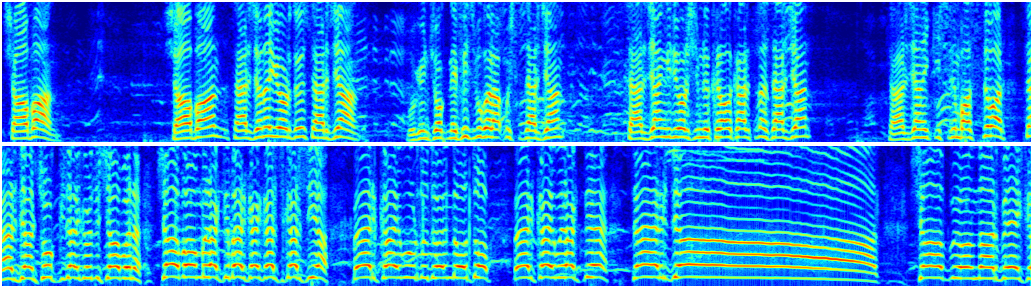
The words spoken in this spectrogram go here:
Şaban. Şaban Sercan'a gördü. Sercan. Bugün çok nefis bir gol atmıştı Sercan. Sercan gidiyor şimdi kral karşısına Sercan. Sercan ikisinin bastığı var. Sercan çok güzel gördü Şaban'ı. Şaban bıraktı Berkay karşı karşıya. Berkay vurdu döndü o top. Berkay bıraktı. Sercan! Şampiyonlar FK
